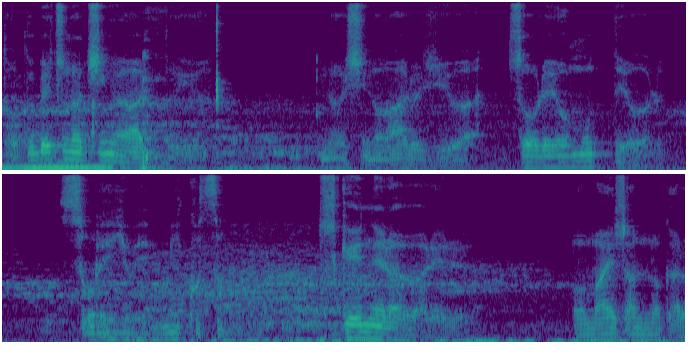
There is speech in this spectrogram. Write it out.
特別な血があるという。主の主はそれを持っておる。それゆえ巫女様。付け狙われ。お前さんの体が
